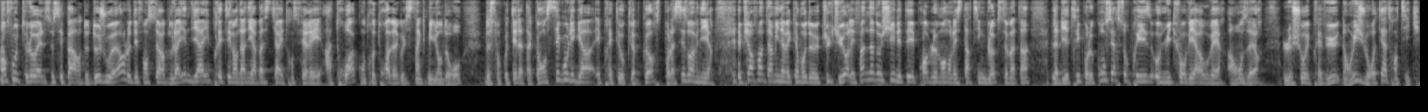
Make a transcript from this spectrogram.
En foot, l'OL se sépare de deux joueurs. Le défenseur Abdoulaye Ndiaye, prêté l'an dernier à Bastia, est transféré à 3 contre 3,5 millions d'euros. De son côté, l'attaquant Lega est prêté au club corse pour la saison à venir. Et puis enfin, on termine avec un mot de culture. Les fans d'Indochine étaient probablement dans les starting blocks ce matin. La billetterie pour le concert surprise aux Nuits de Fourvière a ouvert à 11h. Le show est prévu dans 8 jours au Théâtre Antique.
